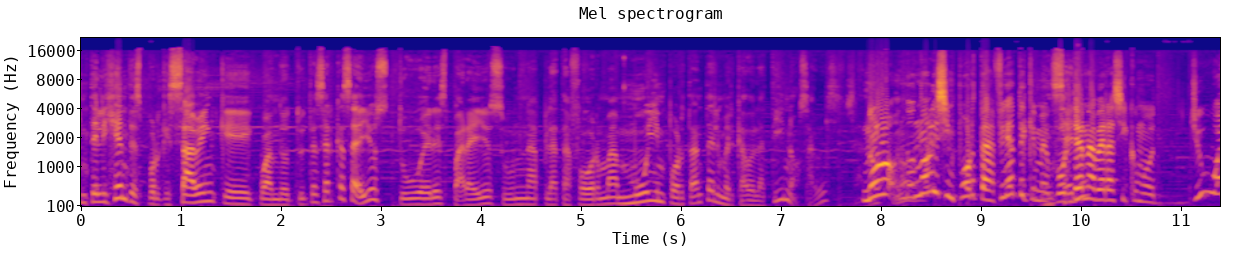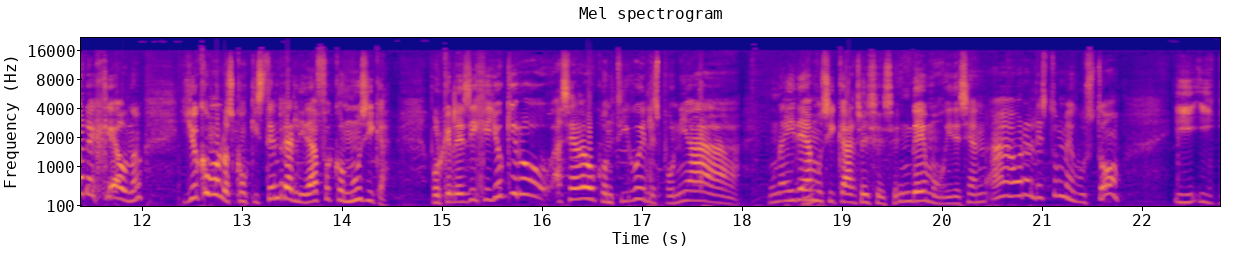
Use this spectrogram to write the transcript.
inteligentes, porque saben que cuando tú te acercas a ellos, tú eres para ellos una plataforma muy importante del mercado latino, ¿sabes? O sea, no, no, no les importa. Fíjate que me ¿En voltean serio? a ver así como, you what the hell, ¿no? Yo como los conquisté en realidad fue con música. Porque les dije, yo quiero hacer algo contigo y les ponía una idea musical. Sí, sí, sí. Un demo. Y decían, ah, órale, esto me gustó. Y, y-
